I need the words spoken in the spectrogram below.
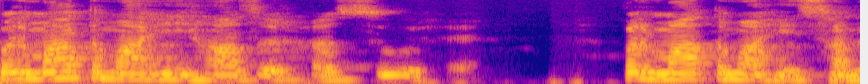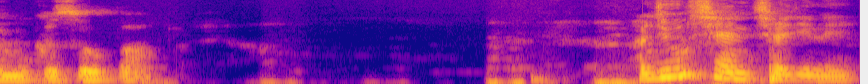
ਪਰਮਾਤਮਾ ਹੀ ਹਾਜ਼ਰ ਹਜ਼ੂਰ ਹੈ। ਪਰਮਾਤਮਾ ਹੀ ਸਨਮੁਖ ਸੋਭਾ ਹਜੂਰ ਸ਼ਹਿਨशाह ਜੀ ਨੇ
